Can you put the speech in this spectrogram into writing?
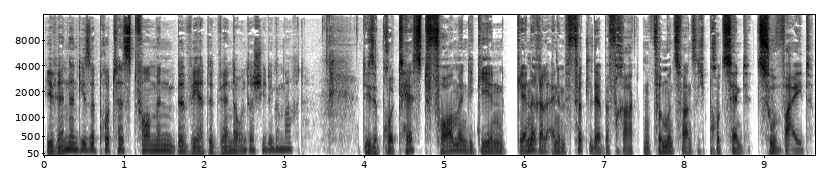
Wie werden denn diese Protestformen bewertet? Werden da Unterschiede gemacht? Diese Protestformen, die gehen generell einem Viertel der Befragten 25 Prozent zu weit.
